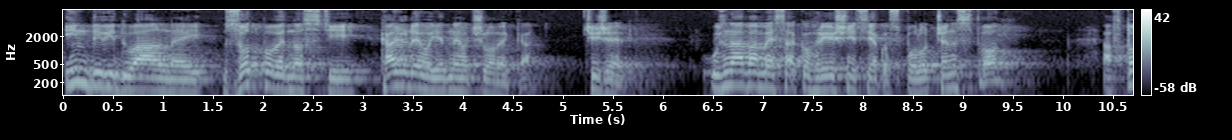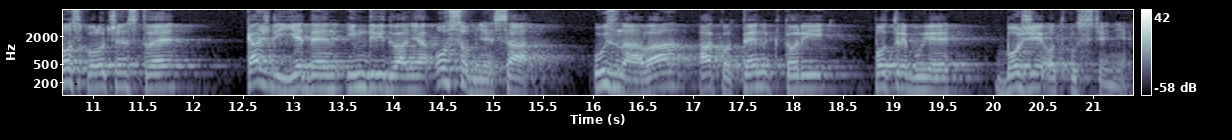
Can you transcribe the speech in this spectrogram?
individuálnej zodpovednosti každého jedného človeka. Čiže uznávame sa ako hriešnici, ako spoločenstvo a v tom spoločenstve každý jeden individuálne a osobne sa uznáva ako ten, ktorý potrebuje Božie odpustenie.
